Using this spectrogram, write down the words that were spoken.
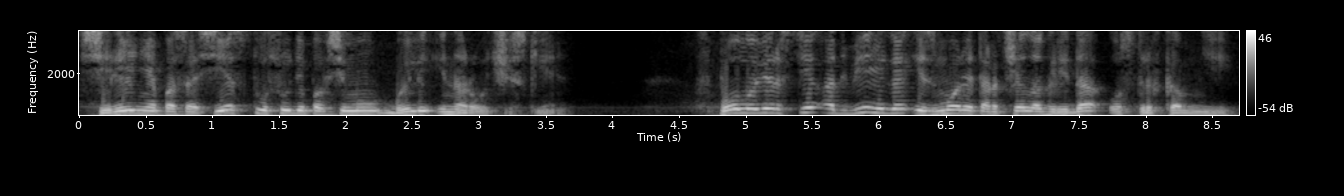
Селения по соседству, судя по всему, были инородческие. В полуверсте от берега из моря торчала гряда острых камней.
